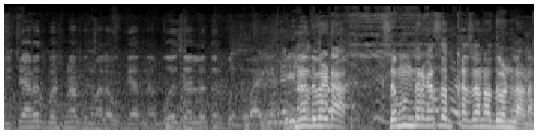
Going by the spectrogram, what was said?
विचारत बसणार तुम्हाला ओके आहात ना. बस झालं तर विनोद बेटा समुद्र का सब खजाना दोन लाना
